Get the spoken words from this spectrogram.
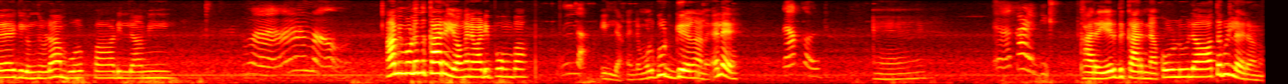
ബാഗിലൊന്നും ഇടാൻ പോ പാടില്ല ആമി ആമി മോൾ ഒന്ന് കരയോ? അംഗനവാടി പോകുമ്പോ? ഇല്ല എന്റെ മോൾ ഗുഡ് ഗേൾ ആണ് അല്ലേ? കരയരുത് കരഞ്ഞാ കൊള്ളൂലാത്ത പിള്ളേരാണ്.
